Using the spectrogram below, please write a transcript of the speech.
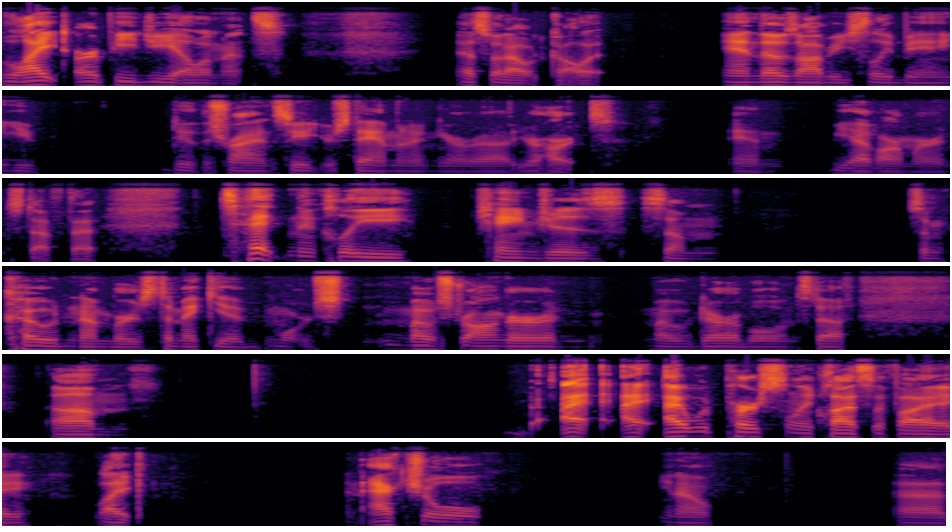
light RPG elements. That's what I would call it. And those obviously being you do the shrines to get your stamina and your uh, your hearts, and you have armor and stuff that technically changes some some code numbers to make you more s- mo stronger and more durable and stuff. Um, I, I I would personally classify like an actual, you know, uh,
